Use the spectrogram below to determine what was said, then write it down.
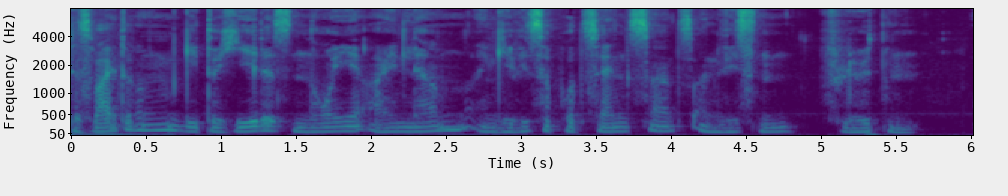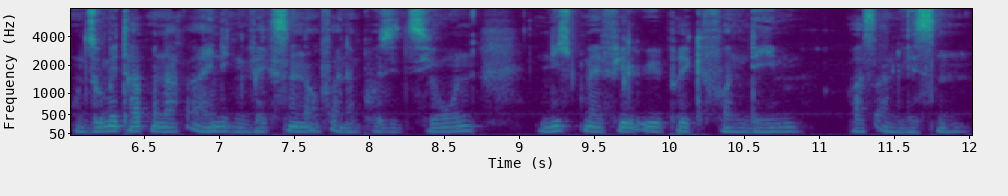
Des Weiteren geht durch jedes neue Einlernen ein gewisser Prozentsatz an Wissen flöten. Und somit hat man nach einigen Wechseln auf einer Position nicht mehr viel übrig von dem, was an Wissen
